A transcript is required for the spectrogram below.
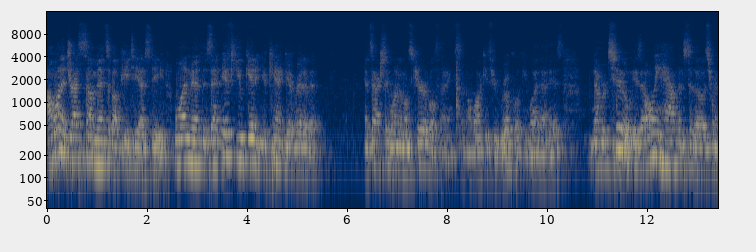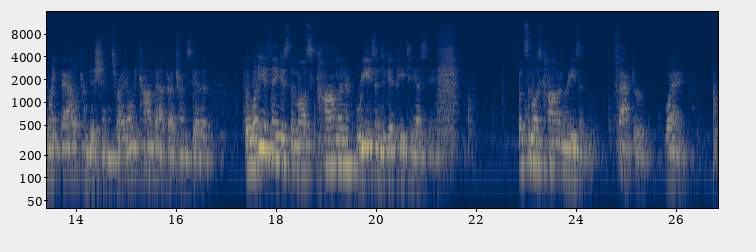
I want to address some myths about PTSD. One myth is that if you get it, you can't get rid of it. It's actually one of the most curable things, and I'll walk you through real quickly why that is. Number two is it only happens to those who are in like battle conditions, right? Only combat veterans get it. But what do you think is the most common reason to get PTSD? What's the most common reason, factor, way? Surprise,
